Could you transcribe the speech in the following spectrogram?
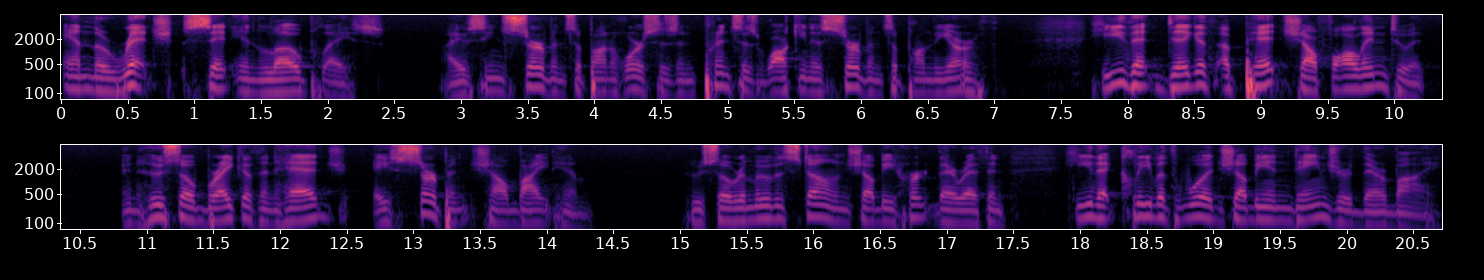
and the rich sit in low place. I have seen servants upon horses and princes walking as servants upon the earth. He that diggeth a pit shall fall into it, and whoso breaketh an hedge, a serpent shall bite him. Whoso removeth stones shall be hurt therewith, and he that cleaveth wood shall be endangered thereby.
